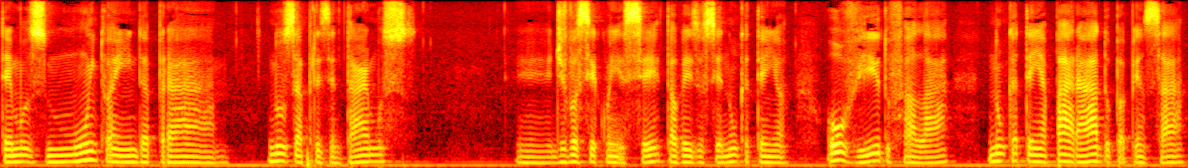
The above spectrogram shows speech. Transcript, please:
temos muito ainda para nos apresentarmos, é, de você conhecer. Talvez você nunca tenha ouvido falar, nunca tenha parado para pensar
